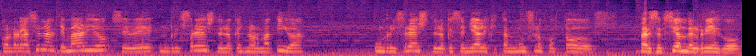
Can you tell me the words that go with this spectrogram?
Con relación al temario se ve un refresh de lo que es normativa, un refresh de lo que es señales que están muy flojos todos, percepción del riesgo,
